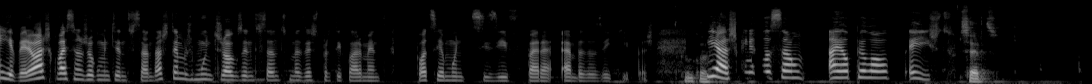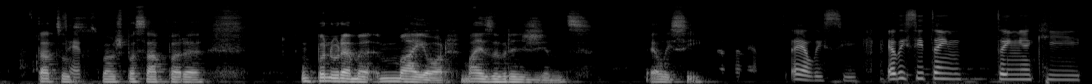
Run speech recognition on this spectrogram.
E a ver, eu acho que vai ser um jogo muito interessante. Acho que temos muitos jogos interessantes, mas este particularmente pode ser muito decisivo para ambas as equipas. Concordo. E acho que em relação à LPLOL é isto. Certo. Está tudo. Certo. Vamos passar para um panorama maior, mais abrangente. LEC. A LEC. LEC tem, tem aqui,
